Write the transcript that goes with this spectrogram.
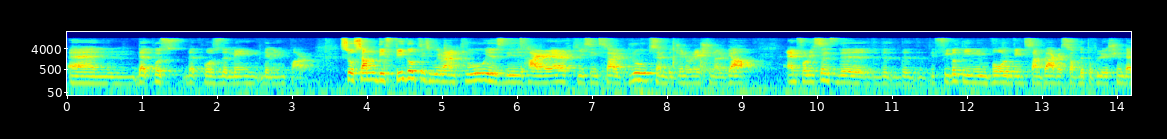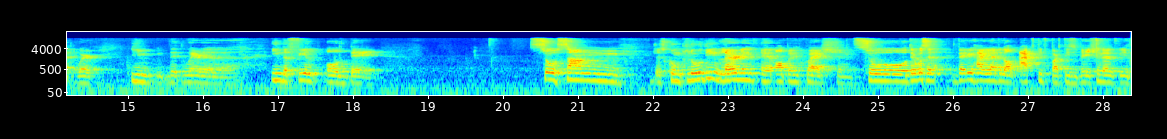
and that was that was the main the main part. So some difficulties we ran through is the hierarchies inside groups and the generational gap. And for instance, the, the, the, the difficulty in involving some brackets of the population that were in, that were uh, in the field all day. So some just concluding learning uh, open questions. So there was a very high level of active participation that is,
